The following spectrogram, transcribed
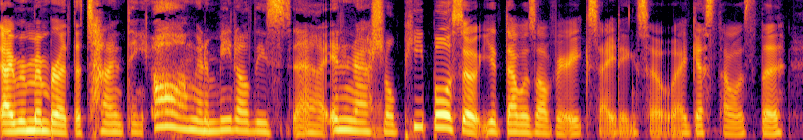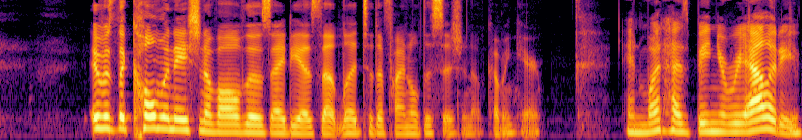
I remember at the time thinking, "Oh, I'm going to meet all these uh, international people." So yeah, that was all very exciting. So I guess that was the it was the culmination of all of those ideas that led to the final decision of coming here. And what has been your reality?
